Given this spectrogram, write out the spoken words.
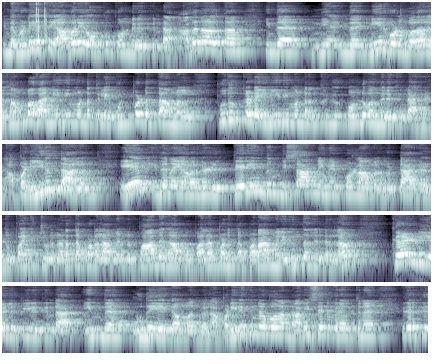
இந்த விடயத்தை அவரே ஒப்புக்கொண்டிருக்கின்றார். அதனால் தான் இந்த நீ- இந்த நீர்கொழும்பு அதாவது கம்பகா நீதிமன்றத்திலே முற்படுத்தாமல் புதுக்கடை நீதிமன்றத்துக்கு கொண்டு வந்திருக்கின்றார்கள். அப்படி இருந்தாலும் ஏன் இதனை அவர்கள் தெரிந்தும் விசாரணை மேற்கொள்ளாமல் விட்டார்கள்? துப்பாக்கிச்சூடு நடத்தப்படலாம் என்று பாதுகாப்பு பலப்படுத்தப்படாமல் இருந்தது என்றெல்லாம் கேள்வி எழுப்பி இருக்கின்றார் இந்த உதய கமன்வெல் அப்படி இருக்கின்ற போதுதான் ரவிசன் விரத்தின இதற்கு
